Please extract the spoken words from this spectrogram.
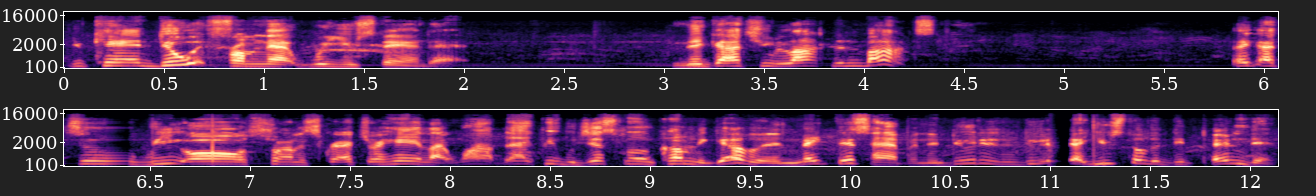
You can't do it from that where you stand at. Mm. They got you locked and boxed. They got you. We all trying to scratch our head like, why black people just won't come together and make this happen and do this and do that? You still a dependent.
